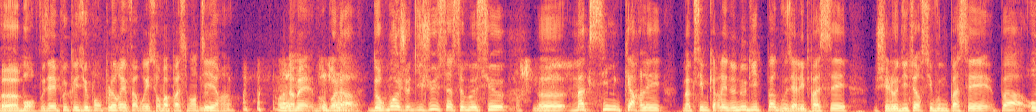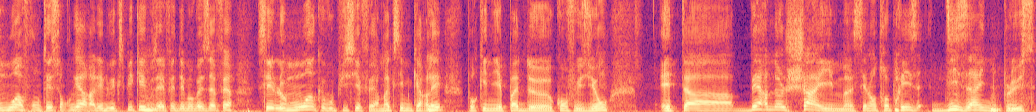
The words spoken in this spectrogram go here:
Euh, bon, vous avez plus que les yeux pour pleurer, Fabrice, on va pas se mentir. hein. Ouais, non mais voilà. ouais. Donc moi je dis juste à ce monsieur euh, Maxime Carlet, Maxime Carlet, ne nous dites pas que vous allez passer chez l'auditeur si vous ne passez pas, au moins affronter son regard, allez lui expliquer que vous avez fait des mauvaises affaires. C'est le moins que vous puissiez faire. Maxime Carlet, pour qu'il n'y ait pas de confusion, est à Bernolsheim. C'est l'entreprise Design Plus.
